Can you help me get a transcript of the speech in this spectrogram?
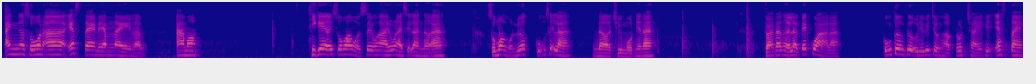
Anh ờ, số mol A, S ten em này là A mol. Thì cái ấy số mol của CO2 lúc này sẽ là Na. Số mol của nước cũng sẽ là N-1 nhân A. Và ta thấy là kết quả là cũng tương tự như cái trường hợp đốt cháy cái este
